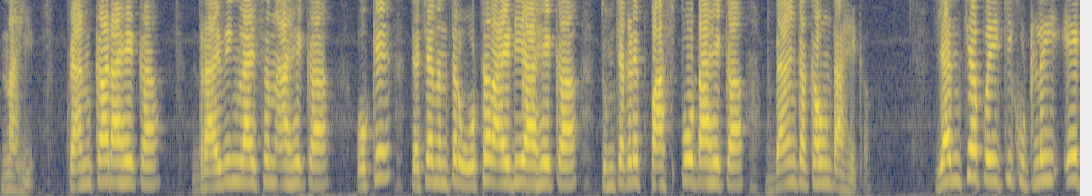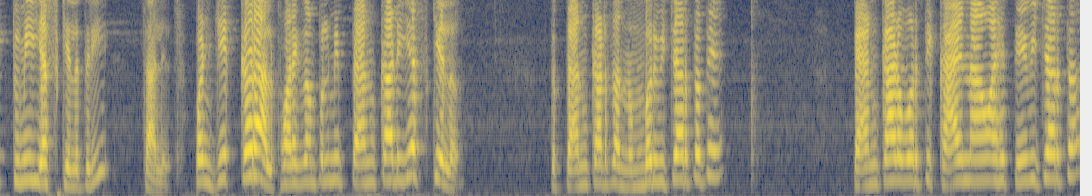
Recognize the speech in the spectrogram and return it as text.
नाही. पॅन कार्ड आहे का? ड्रायव्हिंग लायसन आहे का? ओके? त्याच्यानंतर वोटर आय डी आहे का? तुमच्याकडे पासपोर्ट आहे का? बँक अकाउंट आहे का? यांच्यापैकी कुठलंही एक तुम्ही यस केलं तरी चालेल. पण जे कराल फॉर एक्झाम्पल मी पॅन कार्ड यस केलं तर पॅन कार्डचा नंबर विचारतं ते. पॅन कार्डवरती काय नाव आहे ते विचारतं.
